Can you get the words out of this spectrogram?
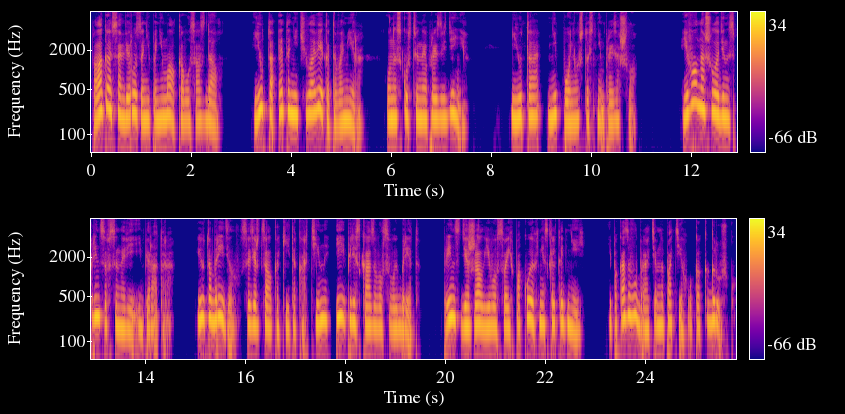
Полагаю, сам Вероза не понимал, кого создал. Юта – это не человек этого мира. Он искусственное произведение. Юта не понял, что с ним произошло. Его нашел один из принцев сыновей императора. Юта бредил, созерцал какие-то картины и пересказывал свой бред. Принц держал его в своих покоях несколько дней и показывал братьям на потеху, как игрушку.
